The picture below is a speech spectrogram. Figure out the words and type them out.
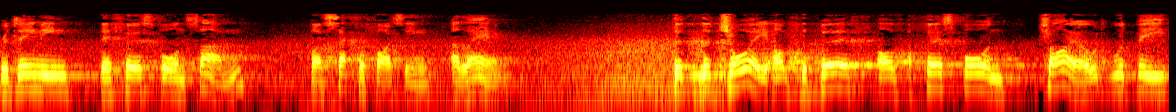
redeeming their firstborn son by sacrificing a lamb. The, the joy of the birth of a firstborn child would be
